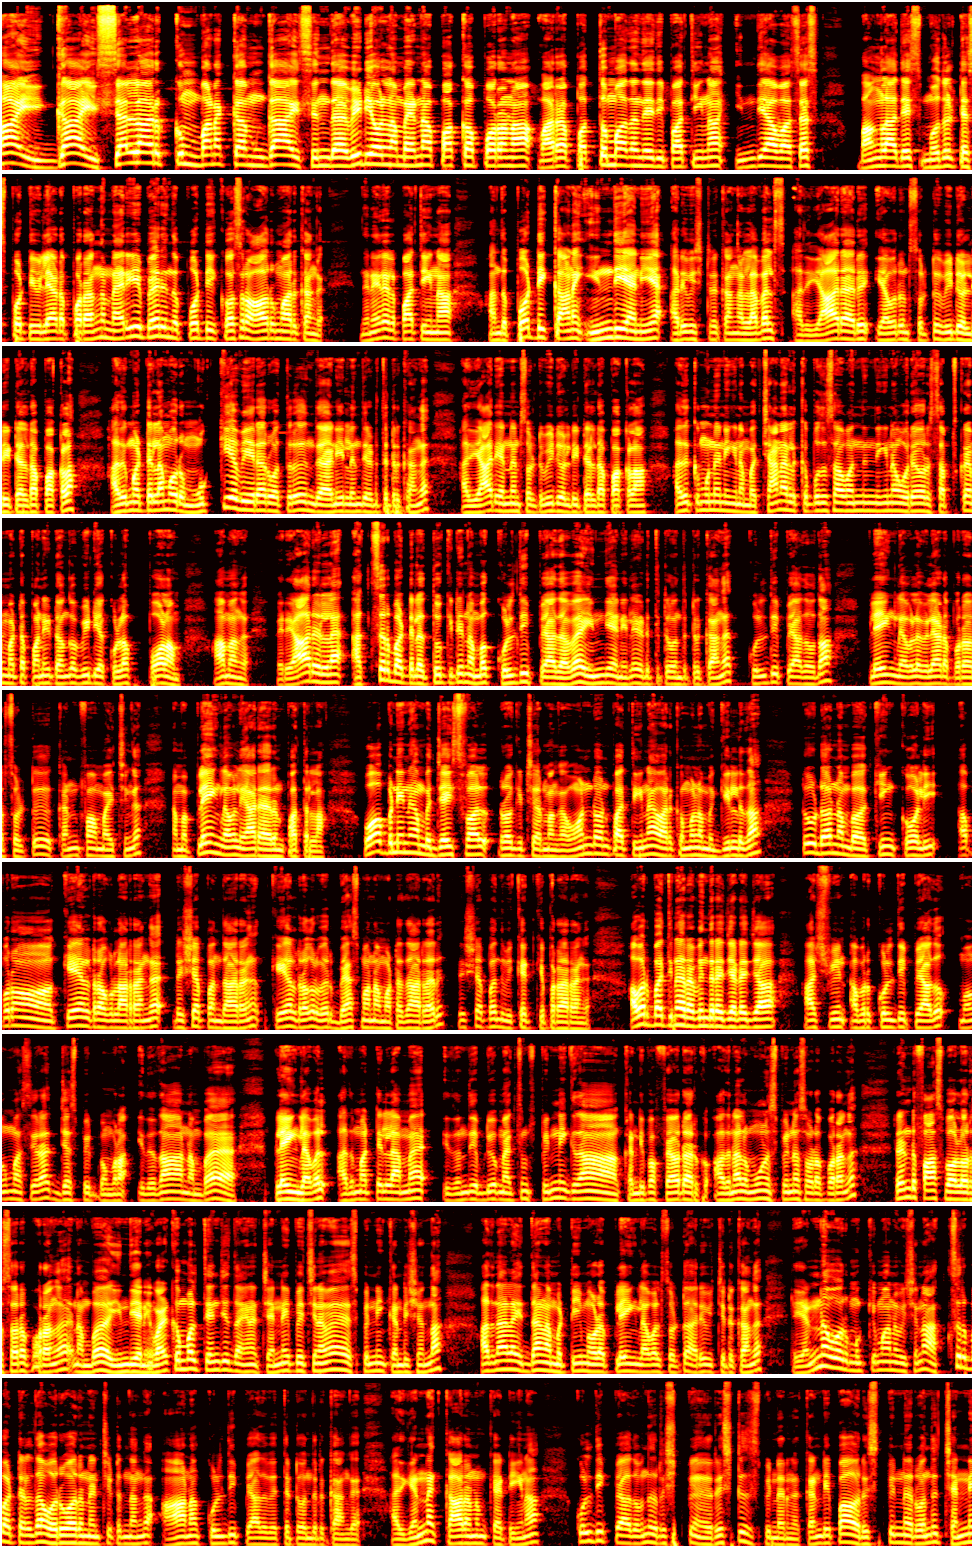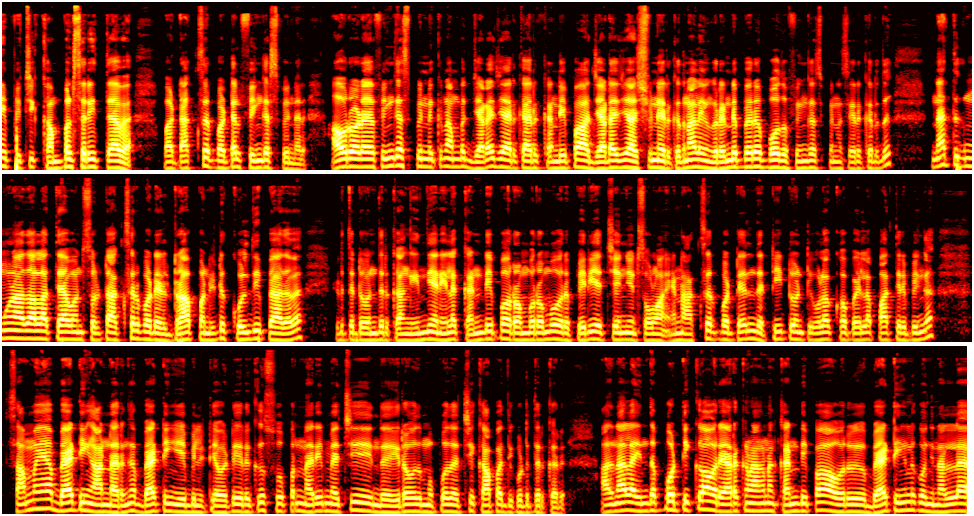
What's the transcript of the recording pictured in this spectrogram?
Hi guys எல்லாருக்கும் வணக்கம் guys இந்த வீடியோவில் நம்ம என்ன பார்க்க போகிறோன்னா வர பத்தொன்பதாம் தேதி பார்த்தீங்கன்னா இந்தியா வர்சஸ் பங்களாதேஷ் முதல் டெஸ்ட் போட்டி விளையாட போகிறாங்க நிறைய பேர் இந்த போட்டிக்கோசரம் ஆர்வமாக இருக்காங்க. இந்த நிலையில் பார்த்தீங்கன்னா அந்த போட்டிக்கான இந்திய அணியை அறிவிச்சிட்டு இருக்காங்க லெவல்ஸ். அது யார் யார் எவருன்னு சொல்லிட்டு வீடியோ டீட்டெயில்டாக பார்க்கலாம். அது மட்டும் இல்லாமல் ஒரு முக்கிய வீரர் ஒருத்தர் இந்த அணியிலேருந்து எடுத்துகிட்டு இருக்காங்க அது யார் என்னன்னு சொல்லிட்டு வீடியோ டீட்டெயில்டாக பார்க்கலாம். அதுக்கு முன்னே நீங்கள் நம்ம சேனலுக்கு புதுசாக வந்திருந்தீங்கன்னா ஒரே ஒரு சப்ஸ்கிரைப் மட்டும் பண்ணிட்டு வாங்க வீடியோக்குள்ளே போகலாம் ஆமாங்க வேறு யாரும் இல்லை. அக்சர் பட்டேலை தூக்கிட்டு நம்ம குல்தீப் யாதவை இந்திய அணியில் எடுத்துகிட்டு வந்துட்டு இருக்காங்க குல்தீப் யாதவ் தான் பிளேயிங் லெவலில் விளையாட போகிறார் சொல்லிட்டு கன்ஃபார்ம் ஆயிடுச்சுங்க. நம்ம பிளேயிங் லெவல் யார் யாருன்னு பார்த்துடலாம். ஓப்பனிங் நம்ம ஜெய்ஸ்வால் ரோஹித் சர்மாங்க ஒன் டவுன் பார்த்தீங்கன்னா வழக்கமாக நம்ம கில்லு தான். டூ டவுன் நம்ம கிங் கோலி அப்புறம் கேஎல் ராகுல் ஆடுறாங்க. ரிஷப் பந்த் ஆடுறாங்க. கேஎல் ராகுல் வெறும் பேட்ஸ்மேனாக மட்டும் தான் ஆடுறாரு. ரிஷப் பந்த் விக்கெட் கீப்பர் ஆடுறாங்க. அவர் பார்த்தீங்கன்னா ரவீந்திர ஜடேஜா அஸ்வின் அவர் குல்தீப் யாதவ் முகமது சிராஜ் ஜஸ்பீத் பும்ரா. இதுதான் நம்ம பிளேயிங் லெவல் அது மட்டும் இல்லாமல் இது வந்து எப்படியோ மேக்ஸிமம் ஸ்பின்னிக்கு தான் கண்டிப்பாக ஃபேவராக இருக்கும். அதனால் மூணு ஸ்பின்னர்ஸோட போகிறாங்க ரெண்டு ஃபாஸ்ட் பவுலர்ஸோட போகிறாங்க நம்ம இந்திய அணி. வழக்கம் போல் தெரிஞ்சது தான். ஏன்னா சென்னை பேச்சினாவே ஸ்பின்னிங் கண்டிஷன் தான். அதனால இதுதான் நம்ம டீமோட பிளேயிங் லெவல் சொல்லிட்டு அறிவிச்சிருக்காங்க. என்ன ஒரு முக்கியமான விஷயம்னா அக்சர் பட்டேல் தான் வருவாருன்னு நினச்சிட்டு இருந்தாங்க. ஆனால் குல்தீப் யாதவ் எடுத்துகிட்டு வந்திருக்காங்க. அது என்ன காரணம் கேட்டிங்கன்னா குல்தீப் யாதவ் வந்து ரிஸ்ட் ரிஸ்ட் ஸ்பின்னருங்க கண்டிப்பாக ரிஸ்ட் ஸ்பின்னர் வந்து சென்னை பிச்சு கம்பல்சரி தேவை. But Axar Patel finger spinner அவரோட ஃபிங்கர் ஸ்பின்னுக்கு நம்ம ஜடேஜா இருக்கார். கண்டிப்பாக ஜடேஜா அஸ்வின் இருக்கிறதுனால இவங்க ரெண்டு பேரும் போதும் ஃபிங்கர் ஸ்பின்னர்ஸ் இருக்கிறது. நேற்றுக்கு மூணாவது ஆளாக தேவைன்னு சொல்லிட்டு அக்சர் பட்டேல் ட்ராப் பண்ணிவிட்டு குல்தீப் யாதவை எடுத்துகிட்டு வந்திருக்காங்க. இந்திய அணியில் கண்டிப்பாக ரொம்ப ரொம்ப ஒரு பெரிய சேஞ்சுன்னு சொல்லலாம். ஏன்னா அக்சர் பட்டேல் இந்த டி டுவெண்ட்டி உலகக்கோப்பையில் பார்த்துருப்பீங்க. செம்மையாக பேட்டிங் ஆடினாருங்க. பேட்டிங் எபிலிட்டி அவட்டு இருக்குது சூப்பர் நிறைய மேட்ச்சு இந்த இருபது முப்பது வச்சு காப்பாற்றி கொடுத்துருக்காரு. அதனால் இந்த இந்த போட்டிக்கும் அவர் இறக்குனாங்கன்னா கண்டிப்பாக அவர் பேட்டிங்கில் கொஞ்சம் நல்ல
